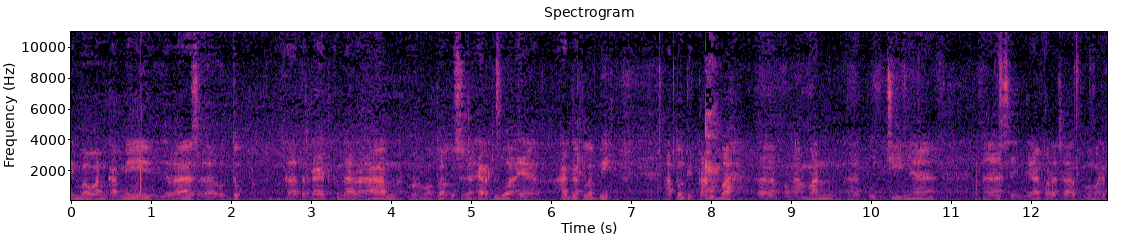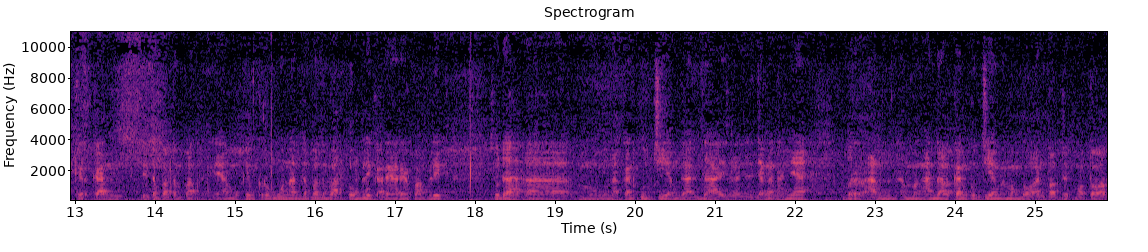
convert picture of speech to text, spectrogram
Himbauan kami jelas uh, untuk uh, terkait kendaraan bermotor khususnya R2 ya agar lebih atau ditambah uh, pengaman uh, kuncinya uh, sehingga pada saat memarkirkan di tempat-tempat ya mungkin kerumunan tempat-tempat publik area-area publik sudah uh, menggunakan kunci yang ganda istilahnya. Jangan hanya beran, mengandalkan kunci yang memang bawaan pabrik motor.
